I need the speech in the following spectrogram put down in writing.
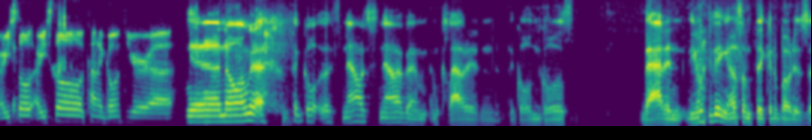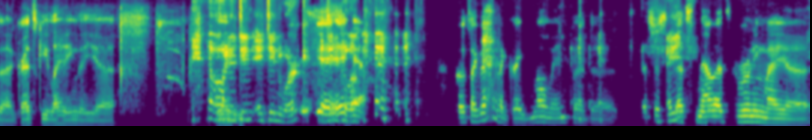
are you still are you still kind of going through your? uh Yeah, no, I'm gonna the goal. It's now it's now I'm I'm clouded and the golden goals. that, and the only thing else I'm thinking about is uh, Gretzky lighting the. Uh, oh, and it didn't. It didn't work. It Yeah, didn't go yeah. so it's like that's not a great moment, but uh, that's just And he- that's now that's ruining my. Uh,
